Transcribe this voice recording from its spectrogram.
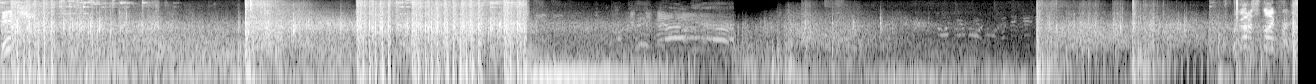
Bitch! Snipers!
